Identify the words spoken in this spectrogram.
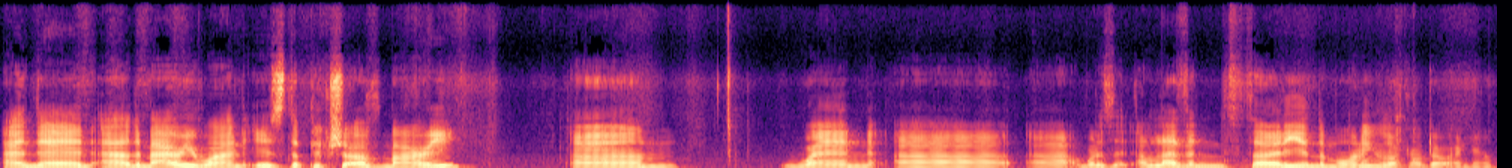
And then uh, the Mari one is the picture of Mari um, when, uh, uh, what is it, 11.30 in the morning? Look, I'll do it right now.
